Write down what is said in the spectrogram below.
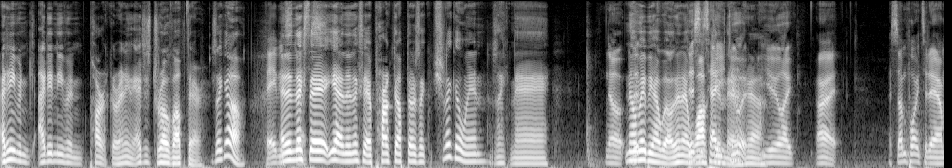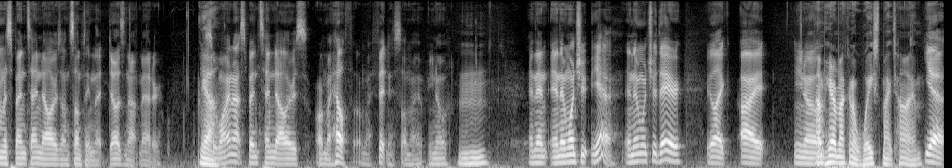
I didn't even I didn't even park or anything. I just drove up there. It's like oh, Baby and then the next day yeah, and the next day I parked up there. I was like, should I go in? I was like, nah, No. no, thi- maybe I will. Then I this walked is how in you there. do it. Yeah, You're like, all right. At some point today, I'm going to spend ten dollars on something that does not matter. yeah. So why not spend ten dollars on my health, on my fitness, on my, you know, mm-hmm. and then and then once you, yeah, and then once you're there, you're like, all right, you know, I'm here. I'm not gonna waste my time. yeah,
